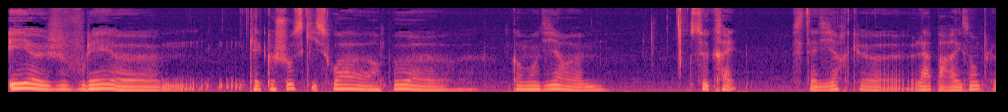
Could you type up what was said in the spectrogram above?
Et euh, je voulais euh, quelque chose qui soit un peu, euh, comment dire, secret. C'est-à-dire que là, par exemple,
